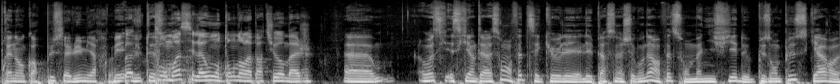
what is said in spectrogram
prennent encore plus la lumière. quoi. Mais Bah, pour façon- moi, c'est là où on tombe dans la partie hommage. Euh, moi, ce qui, ce qui est intéressant, en fait, c'est que les, les personnages secondaires, en fait, sont magnifiés de plus en plus, car euh,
